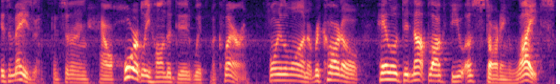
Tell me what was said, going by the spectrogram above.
is amazing considering how horribly Honda did with McLaren. Formula One Ricciardo Halo did not block view of starting lights.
